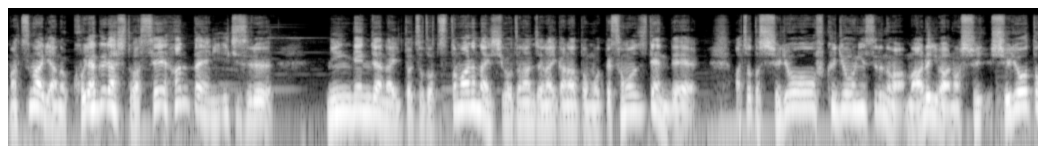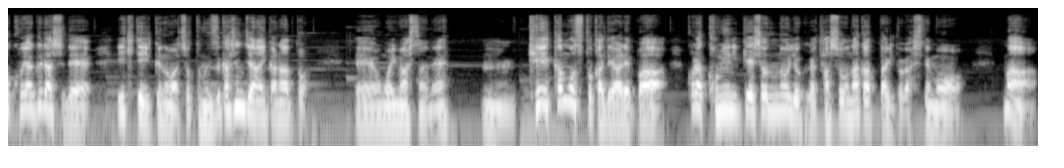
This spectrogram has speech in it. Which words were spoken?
まあ、つまりあの小屋暮らしとは正反対に位置する人間じゃないとちょっと務まらない仕事なんじゃないかなと思って、その時点で、あちょっと狩猟を副業にするのは、まあ、あるいはあの狩猟と小屋暮らしで生きていくのはちょっと難しいんじゃないかなと、えー、思いましたね。うん、軽貨物とかであれば、これはコミュニケーション能力が多少なかったりとかしても、まあ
